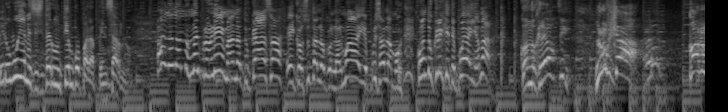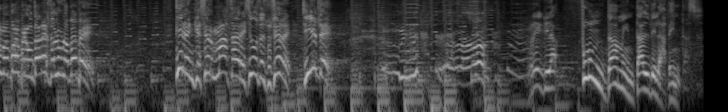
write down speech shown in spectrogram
Pero voy a necesitar un tiempo para pensarlo. Ah, no, no, no, no hay problema. Anda a tu casa, eh, consúltalo con la almohada y después hablamos. ¿Cuándo crees que te pueda llamar? ¿Cuándo creo? Sí. ¡Nunca! ¿Cómo me puede preguntar eso, alumno Pepe? Tienen que ser más agresivos en su cierre. ¡Siguiente! Regla fundamental de las ventas.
